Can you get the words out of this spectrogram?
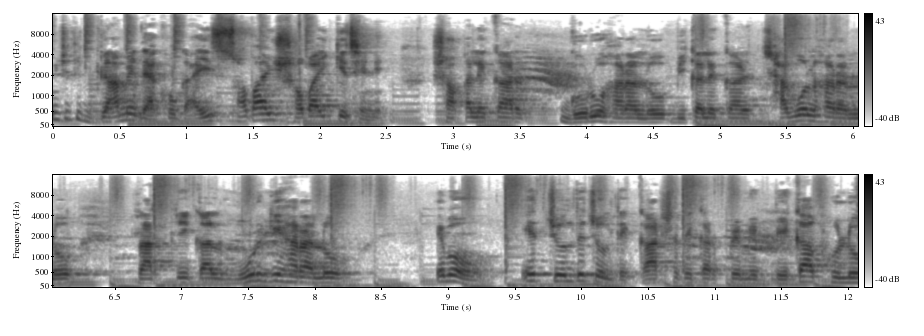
তুমি যদি গ্রামে দেখো গাইস সবাই সবাইকে চেনে। সকালে কার গরু হারালো, বিকালে কার ছাগল হারালো রাত্রিকাল মুরগি হারালো, এবং এর চলতে চলতে কার সাথে কার প্রেমে বেকআপ হলো,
